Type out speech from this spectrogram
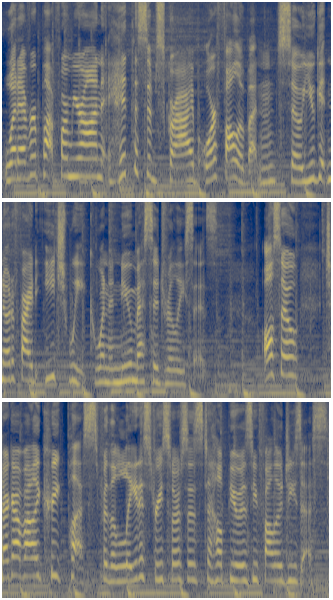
Whatever platform you're on, hit the subscribe or follow button so you get notified each week when a new message releases. Also, check out Valley Creek Plus for the latest resources to help you as you follow Jesus.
